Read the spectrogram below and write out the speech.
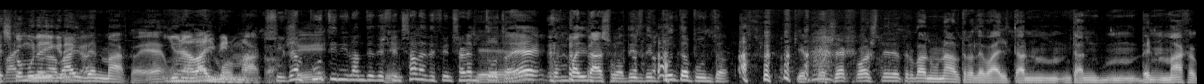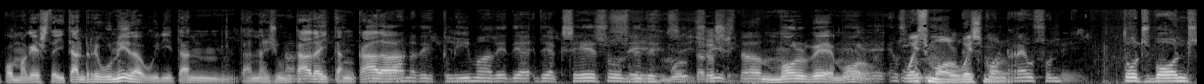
És com una I Y. vall ben maca, eh? I una vall ben maca. Si ve el Putin i l'han de defensar, la defensarem tota, eh? Com Valldasua, des de punta a punta. que potser costa de trobar una altra de vall tan, tan ben maca com aquesta i tan reunida, vull dir, tan, tan ajuntada i tancada. Bona de clima, de- de- d'accessos... de, de... Molta sí. vista, molt bé, molt. Eh, els Ho és molt, ho és molt. conreus són tots bons,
